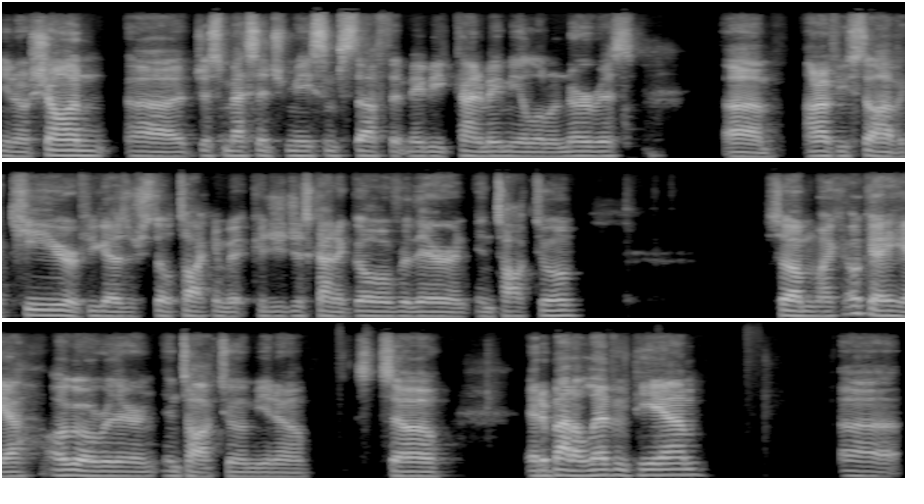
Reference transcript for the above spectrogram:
you know, Sean uh, just messaged me some stuff that maybe kind of made me a little nervous. Um, I don't know if you still have a key or if you guys are still talking, but could you just kind of go over there and, and talk to him? So I'm like, okay, yeah, I'll go over there and, and talk to him, you know. So at about 11 p.m., uh,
